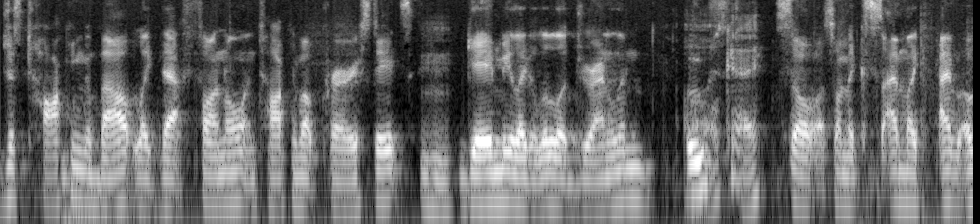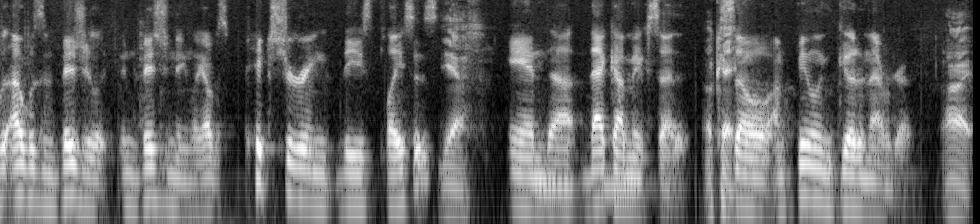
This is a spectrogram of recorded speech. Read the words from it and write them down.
just talking about like that funnel and talking about prairie states gave me like a little adrenaline Mm-hmm. Oh, boost. okay. So so I'm ex- I'm like I, I was envisioning envisioning like I was picturing these places, Yes. and uh, that got me excited. Okay. So I'm feeling good in that regard. All right.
